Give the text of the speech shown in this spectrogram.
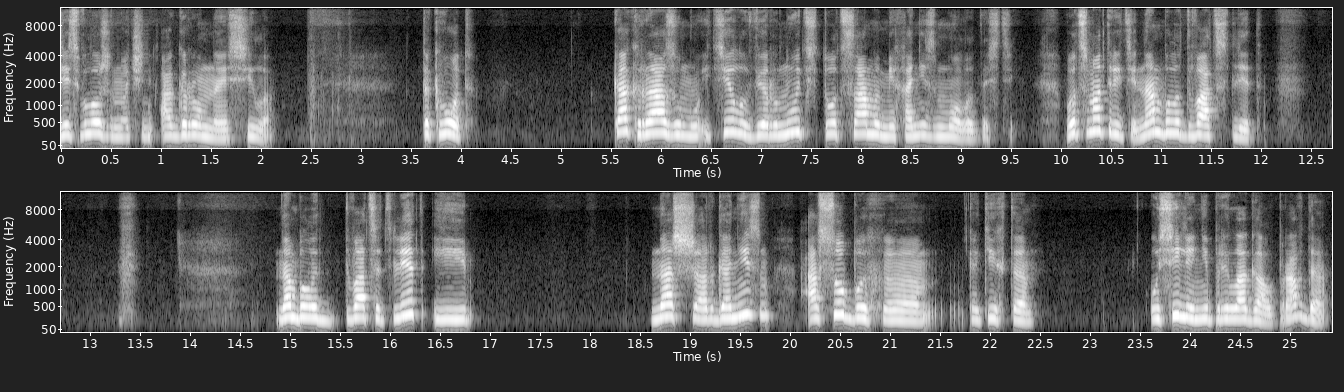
Здесь вложена очень огромная сила. Так вот, как разуму и телу вернуть тот самый механизм молодости? Вот смотрите, нам было 20 лет. Нам было 20 лет, и наш организм особых э, каких-то усилий не прилагал, правда?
